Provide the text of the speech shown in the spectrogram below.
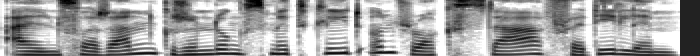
allen voran Gründungsmitglied und Rockstar Freddie Lim.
